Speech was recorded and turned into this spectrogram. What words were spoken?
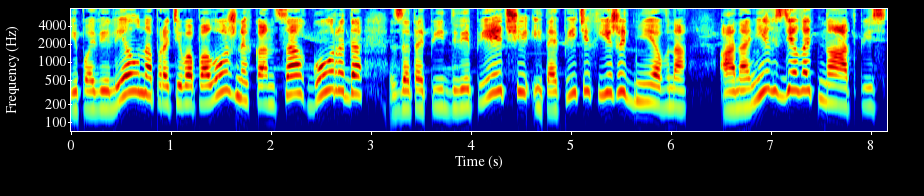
и повелел на противоположных концах города затопить две печи и топить их ежедневно, а на них сделать надпись,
